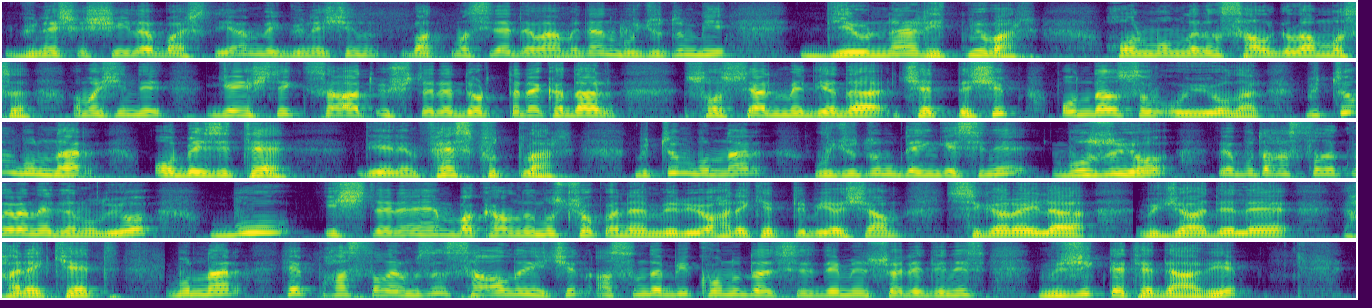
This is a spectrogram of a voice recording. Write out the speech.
Güneş ışığıyla başlayan ve güneşin batmasıyla devam eden vücudun bir diurnal ritmi var. Hormonların salgılanması. Ama şimdi gençlik saat 3'lere 4'lere kadar sosyal medyada chatleşip ondan sonra uyuyorlar. Bütün bunlar obezite, diyelim fast foodlar. Bütün bunlar vücudun dengesini bozuyor ve bu da hastalıklara neden oluyor. Bu işlere hem bakanlığımız çok önem veriyor. Hareketli bir yaşam, sigarayla mücadele, hareket. Bunlar hep hastalarımızın sağlığı için. Aslında bir konu da siz demin söylediğiniz müzikle tedavi.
